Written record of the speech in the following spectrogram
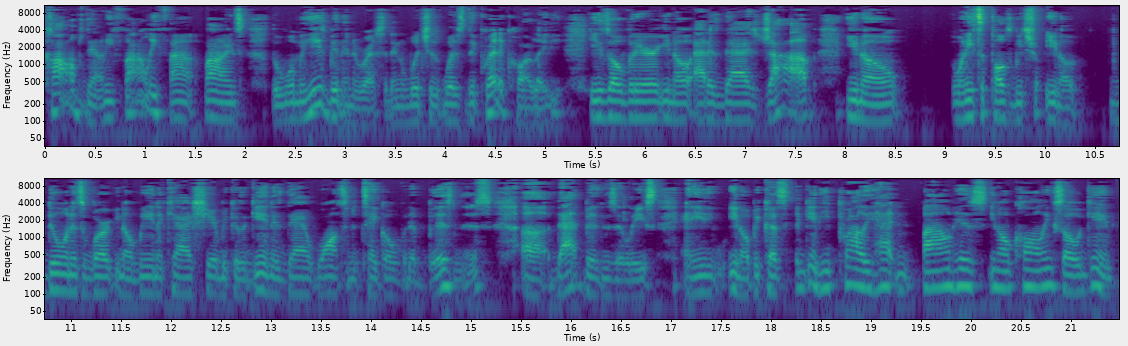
calms down. He finally find, finds the woman he's been interested in, which is, was the credit card lady. He's over there, you know, at his dad's you know, when he's supposed to be, you know, doing his work, you know, being a cashier because again, his dad wants him to take over the business, uh, that business at least. And he, you know, because again, he probably hadn't found his, you know, calling. So again,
